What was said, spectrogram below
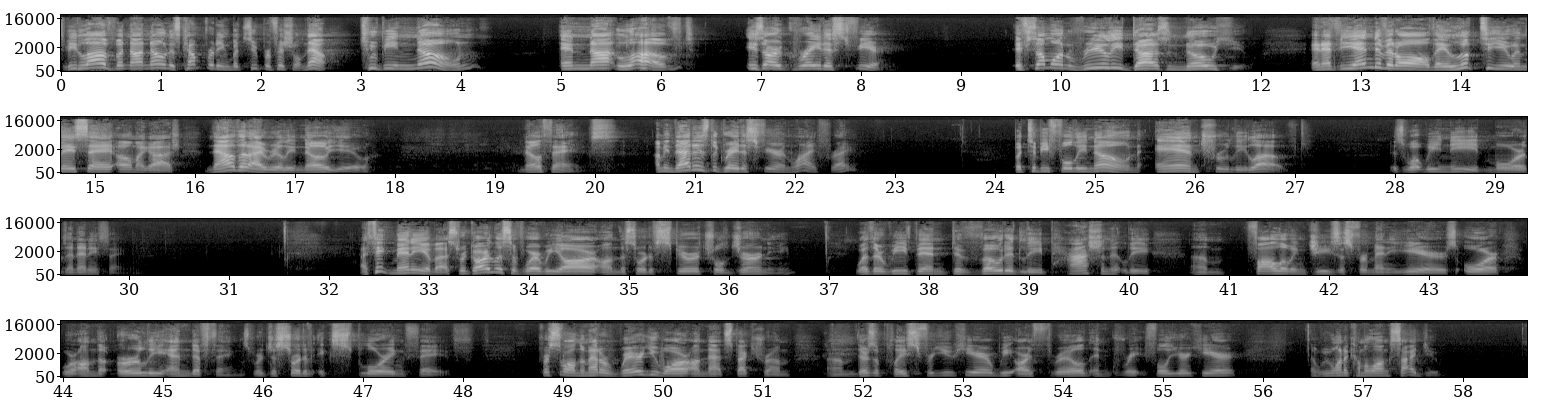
To be loved but not known is comforting but superficial. Now, to be known and not loved is our greatest fear. If someone really does know you, and at the end of it all, they look to you and they say, Oh my gosh, now that I really know you, no thanks. I mean, that is the greatest fear in life, right? But to be fully known and truly loved is what we need more than anything. I think many of us, regardless of where we are on the sort of spiritual journey, whether we've been devotedly, passionately um, following Jesus for many years, or we're on the early end of things, we're just sort of exploring faith. First of all, no matter where you are on that spectrum, um, there's a place for you here. We are thrilled and grateful you're here. And we want to come alongside you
